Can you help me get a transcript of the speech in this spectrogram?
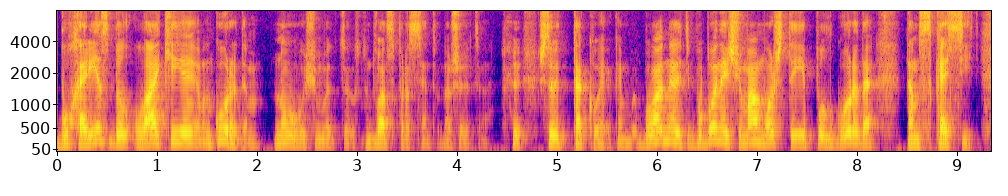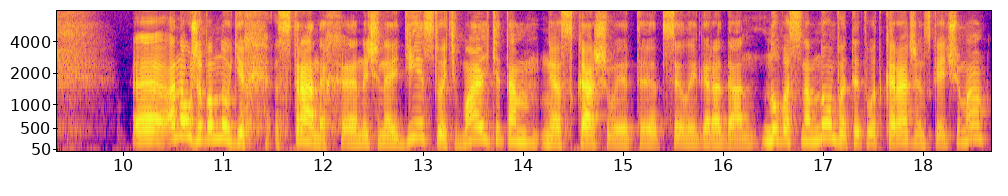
Бухарест был лаки городом. Ну, в общем, это 20%. Ну, что это? Что это такое? Бубонная, чума может и полгорода там скосить. Э, она уже во многих странах э, начинает действовать. В Мальте там э, скашивает целые города. Но в основном вот эта вот караджинская чума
